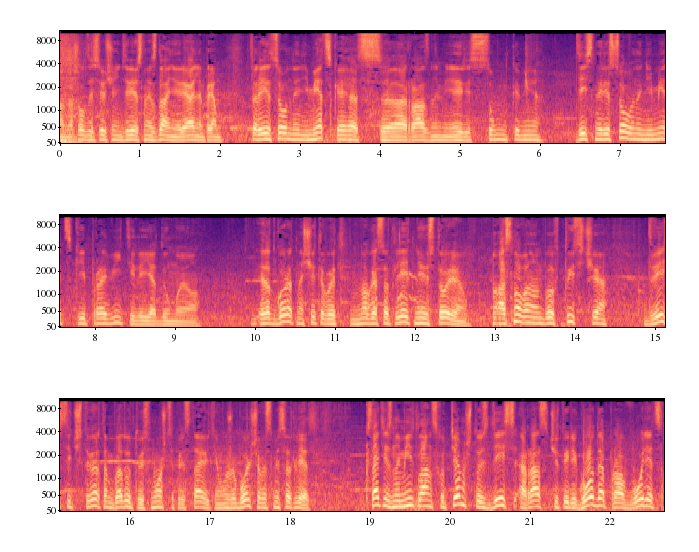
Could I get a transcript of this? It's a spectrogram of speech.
Он нашел здесь очень интересное здание, реально прям традиционное немецкое с разными рисунками. Здесь нарисованы немецкие правители, я думаю. Этот город насчитывает многосотлетнюю историю. Основан он был в 1204 году, то есть можете представить, ему уже больше 800 лет. Кстати, знаменит Ланхут тем, что здесь раз в 4 года проводится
